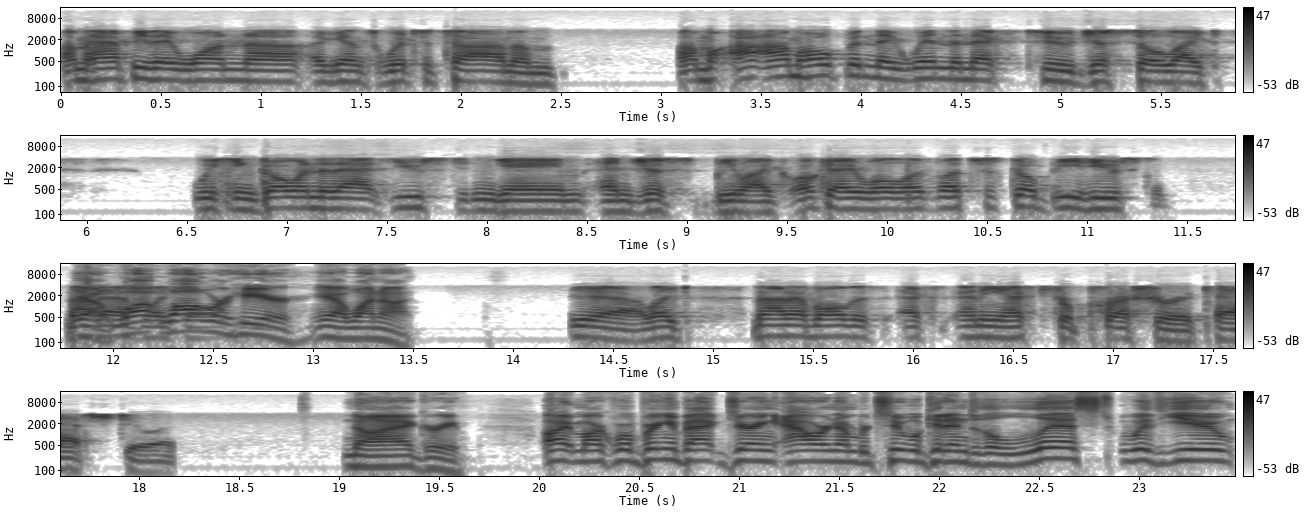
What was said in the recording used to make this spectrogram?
I'm happy they won uh, against Wichita, and I'm I'm I'm hoping they win the next two, just so like we can go into that Houston game and just be like, okay, well let's, let's just go beat Houston. Not yeah, while, like, while all- we're here, yeah, why not? Yeah, like not have all this ex, any extra pressure attached to it. No, I agree. All right, Mark, we'll bring it back during hour number two. We'll get into the list with you.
